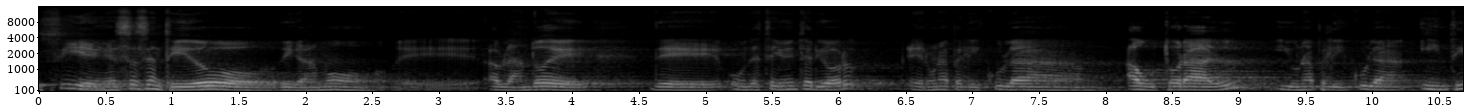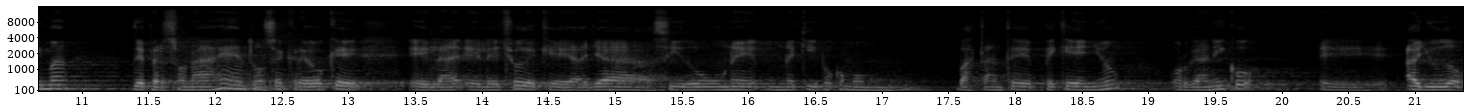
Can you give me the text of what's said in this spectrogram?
Sí, en ese sentido, digamos, eh, hablando de, de un destello interior, era una película autoral y una película íntima de personajes, entonces creo que el, el hecho de que haya sido un, un equipo como bastante pequeño, orgánico, eh, ayudó.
